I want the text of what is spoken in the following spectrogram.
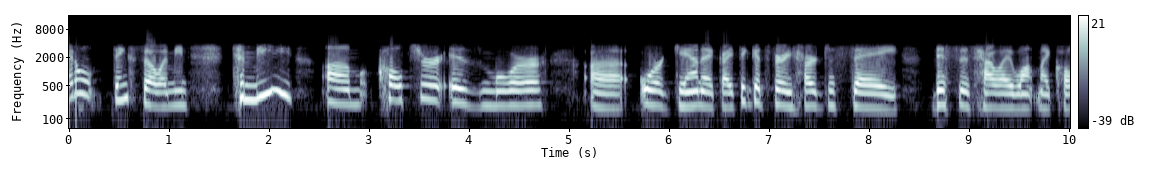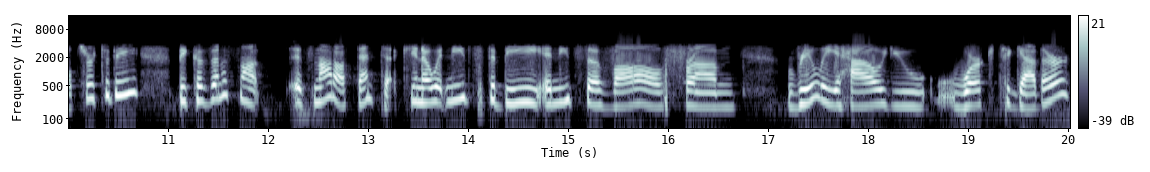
I don't think so. I mean, to me, um, culture is more uh, organic. I think it's very hard to say this is how I want my culture to be because then it's not it's not authentic. You know, it needs to be it needs to evolve from really how you work together,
